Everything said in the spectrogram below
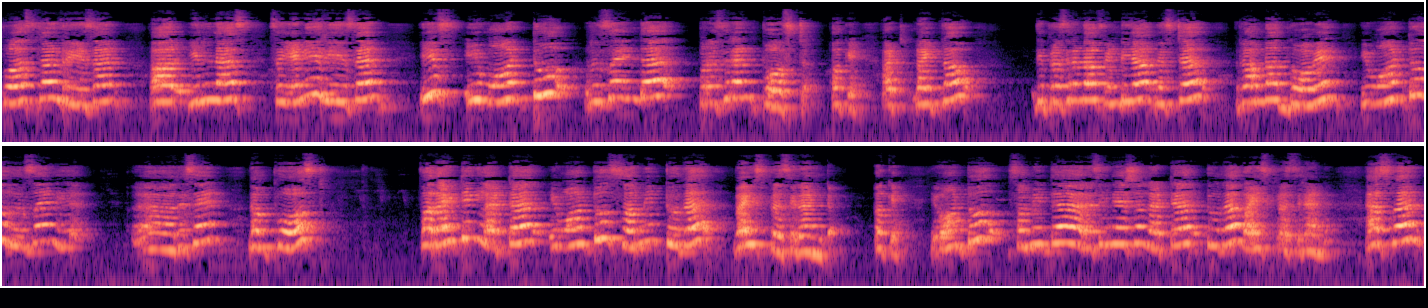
personal reason or illness. So any reason if you want to resign the President post. Okay. At right now, the President of India, Mr. Ramnath Kovind, he want to resign, uh, resign the post for writing letter, you want to submit to the Vice President. Okay. You want to submit the resignation letter to the Vice President. As well,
